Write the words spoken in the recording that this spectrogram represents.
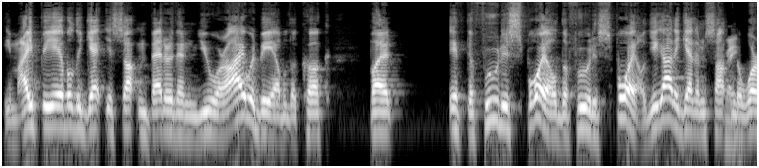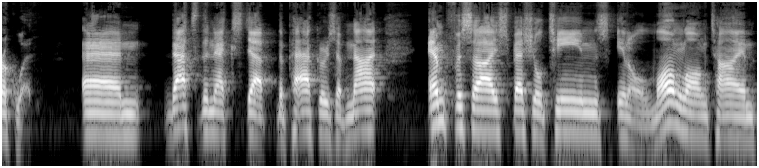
he might be able to get you something better than you or I would be able to cook. But if the food is spoiled, the food is spoiled. You got to get him something right. to work with. And that's the next step. The Packers have not emphasized special teams in a long, long time.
